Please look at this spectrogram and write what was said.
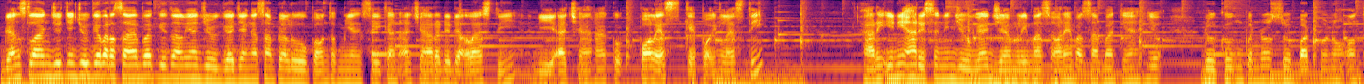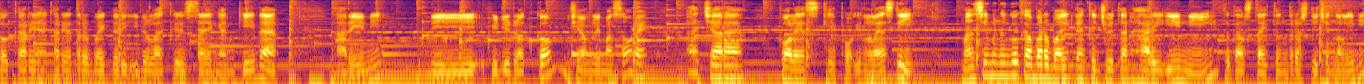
dan selanjutnya juga para sahabat kita lihat juga jangan sampai lupa untuk menyaksikan acara Dedek Lesti di acara Poles Kepoin Lesti. Hari ini hari Senin juga jam 5 sore para sahabat ya. Yuk dukung penuh support penuh untuk karya-karya terbaik dari idola kesayangan kita. Hari ini di video.com jam 5 sore acara Poles Kepoin Lesti. Masih menunggu kabar baik dan kejutan hari ini? Tetap stay tune terus di channel ini,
